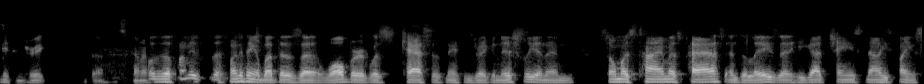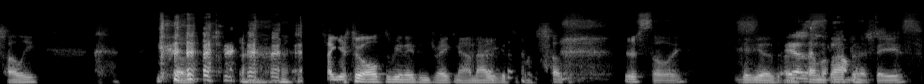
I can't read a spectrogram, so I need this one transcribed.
Nathan Drake. So it's kind of Well, the funny the funny thing about that is that Wahlberg was cast as Nathan Drake initially, and then so much time has passed and delays that he got changed. Now he's playing Sully. So it's like you're too old to be Nathan Drake now. Now you get to play Sully. you're silly. Give you a, a Yeah, that's Slap in the face.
